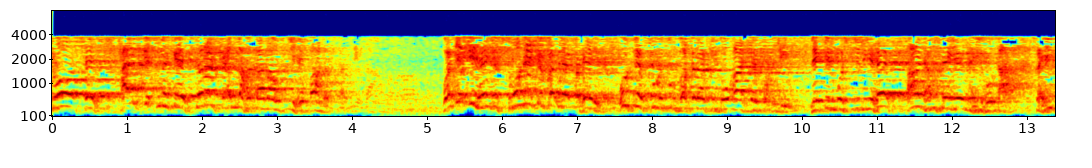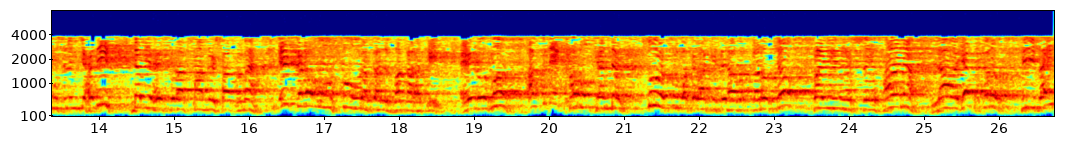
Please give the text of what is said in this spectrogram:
چور سے، ہر قسم کے طرح سے اللہ تعالیٰ اس کی حفاظت کر دے۔ گا وجہ یہ ہے کہ سونے کے پہلے پڑھے، اس نے سورت البقرا کی دو آٹیں پڑھ لی۔ لیکن مشکل یہ ہے، آج ہم سے یہ نہیں ہوتا۔ صحیح مسلم کی حدیث نبی رہے سراب سامنے ساتھ میں ایک کرو سورت البقرا کی اے لوگوں، اپنے گھروں کے اندر سورت البقرا کی تلاوت کرو۔ کیوں؟ شیطان لا یب کرو پھر بھائی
